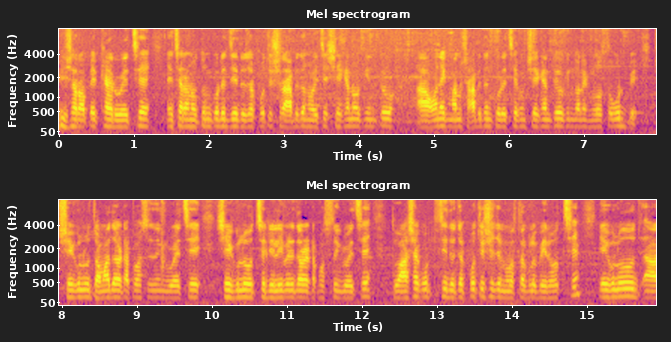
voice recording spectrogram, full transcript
ভিসার অপেক্ষায় রয়েছে। এছাড়া নতুন করে যে দু হাজার পঁচিশের আবেদন হয়েছে, সেখানেও কিন্তু অনেক মানুষ আবেদন করেছে এবং সেখান থেকেও কিন্তু অনেক নলস্ত উঠবে। সেগুলো জমা দেওয়ার একটা প্রসেসিং রয়েছে, সেগুলো হচ্ছে ডেলিভারি দেওয়ার একটা প্রসেসিং রয়েছে। তো আশা করতেছি দু হাজার পঁচিশে যে নলস্তাগুলো বের হচ্ছে, এগুলো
